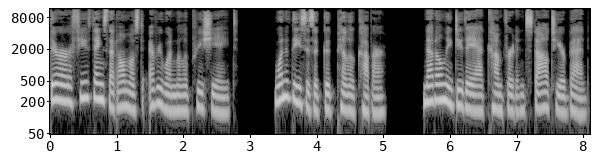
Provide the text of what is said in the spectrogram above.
there are a few things that almost everyone will appreciate. One of these is a good pillow cover. Not only do they add comfort and style to your bed,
